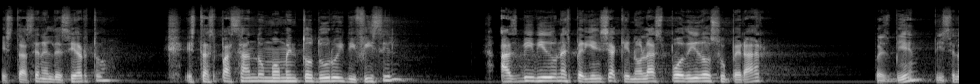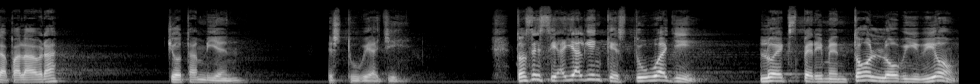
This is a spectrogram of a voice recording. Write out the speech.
¿estás en el desierto? ¿Estás pasando un momento duro y difícil? ¿Has vivido una experiencia que no la has podido superar? Pues bien, dice la palabra, yo también estuve allí. Entonces, si hay alguien que estuvo allí, lo experimentó, lo vivió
